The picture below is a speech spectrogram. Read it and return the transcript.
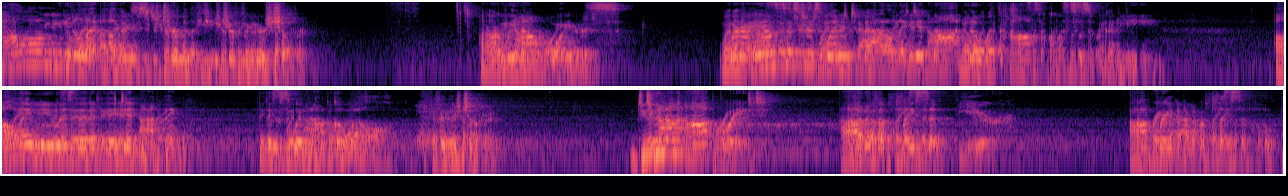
How long are you going to let others determine the future for your children? Are we not warriors? When our ancestors went into battle, they did not know what the consequences were going to be. All they knew is that if they did nothing, things would not go well for their children. Do not operate out of a place of fear. Operate out of a place of hope.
